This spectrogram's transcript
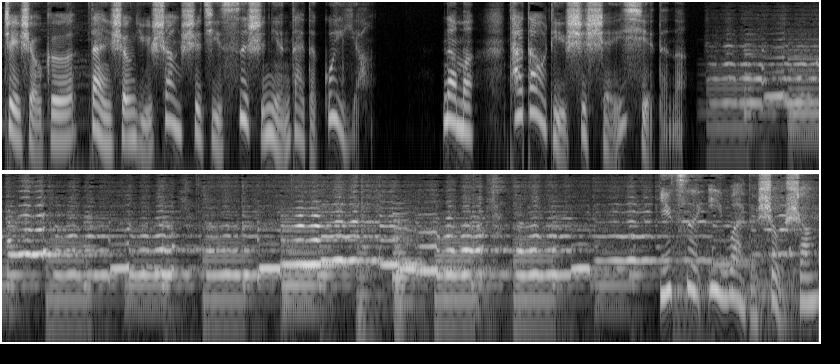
这首歌诞生于上世纪四十年代的贵阳。那么它到底是谁写的呢？一次意外的受伤，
